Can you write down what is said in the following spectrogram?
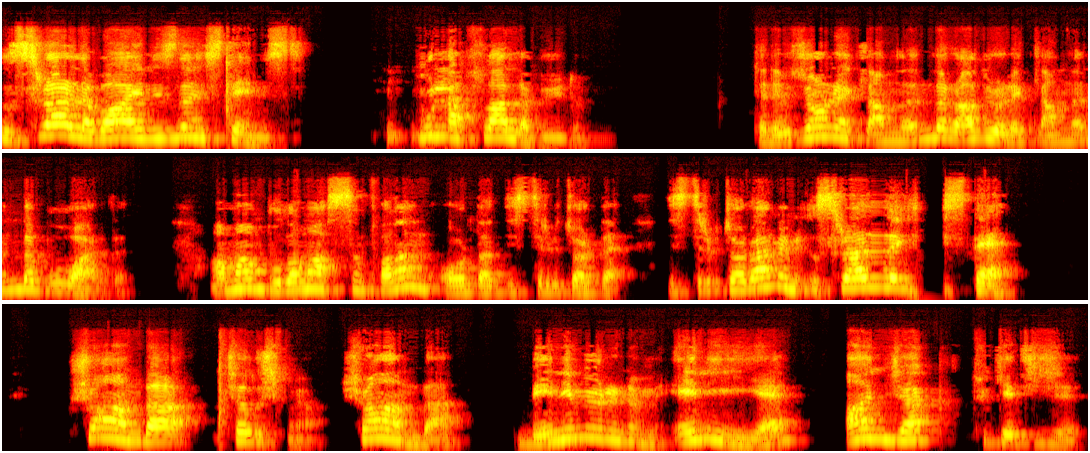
ısrarla bayinizden isteyiniz. Bu laflarla büyüdüm. Televizyon reklamlarında, radyo reklamlarında bu vardı. Aman bulamazsın falan orada distribütörde. Distribütör vermemiş, ısrarla iste. Şu anda çalışmıyor. Şu anda benim ürünüm en iyiye ancak tüketici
